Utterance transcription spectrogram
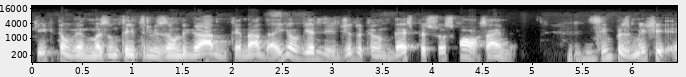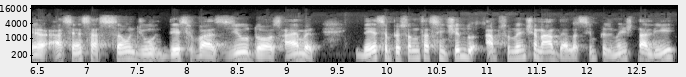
que estão vendo? Mas não tem televisão ligada, não tem nada. Aí eu havia entendido que eram 10 pessoas com Alzheimer. Uhum. Simplesmente é, a sensação de desse vazio do Alzheimer, dessa pessoa não está sentindo absolutamente nada. Ela simplesmente está ali,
